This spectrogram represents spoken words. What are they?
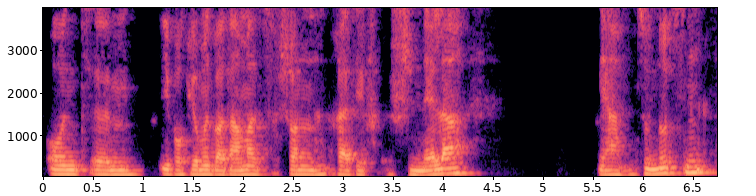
Und ähm, E-Procurement war damals schon relativ schneller ja, zu nutzen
